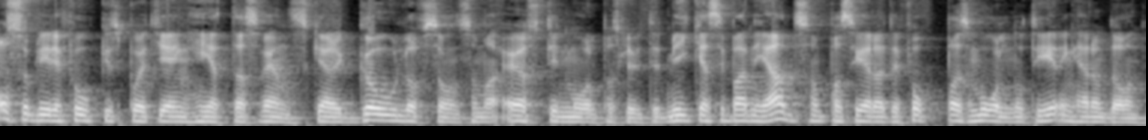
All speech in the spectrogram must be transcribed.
Och så blir det fokus på ett gäng heta svenskar. Golofsson som har öst in mål på slutet. Mika Zibanejad som passerade Foppas målnotering häromdagen.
